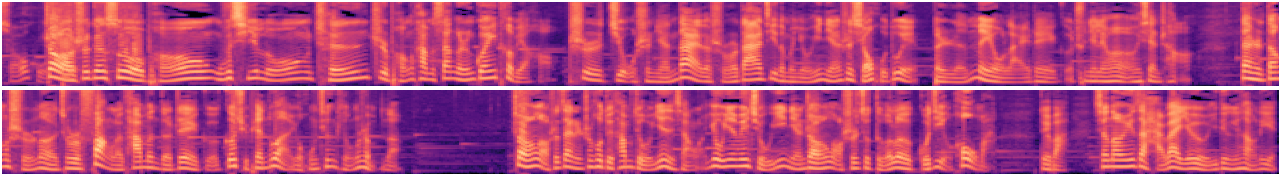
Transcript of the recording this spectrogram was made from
小虎赵老师跟苏有朋、吴奇隆、陈志朋他们三个人关系特别好。是九十年代的时候，大家记得吗？有一年是小虎队本人没有来这个春节联欢晚会现场，但是当时呢，就是放了他们的这个歌曲片段，有《红蜻蜓》什么的。赵勇老师在那之后对他们就有印象了，又因为九一年赵勇老师就得了国际影后嘛，对吧？相当于在海外也有一定影响力。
